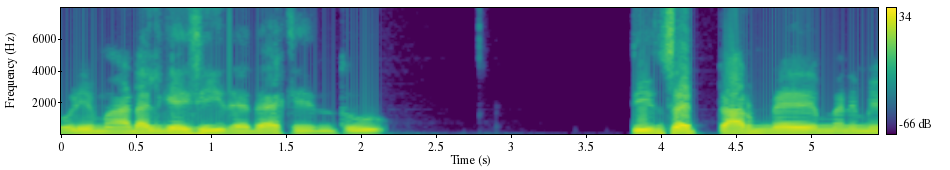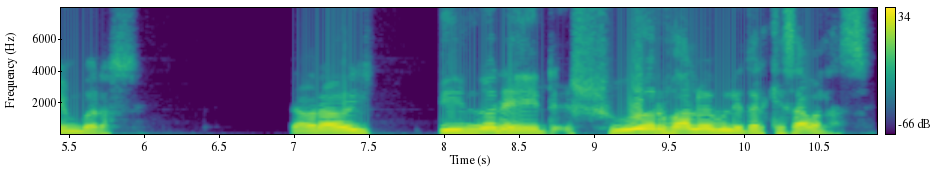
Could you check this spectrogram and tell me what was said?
পড়ি মাডাল গেছি, দাদা কিন্তু তিন চার টার্মে মানে মেম্বার আছে। তা ওরা ওই তিনজনে সুর ফালবে বলে তার খেসা বানাচ্ছে।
